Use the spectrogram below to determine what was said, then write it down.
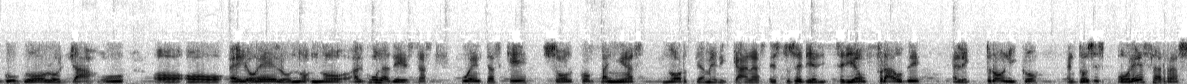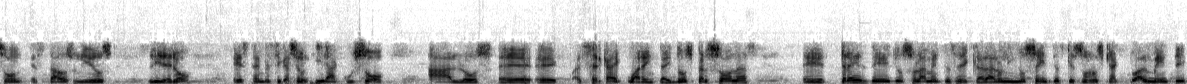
Google o Yahoo o, AOL o no, no, algunas de estas cuentas que son compañías norteamericanas. Esto sería, sería un fraude electrónico. Entonces, por esa razón, Estados Unidos lideró esta investigación y acusó a los eh, eh, cerca de 42 personas. Eh, tres de ellos solamente se declararon inocentes, que son los que actualmente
